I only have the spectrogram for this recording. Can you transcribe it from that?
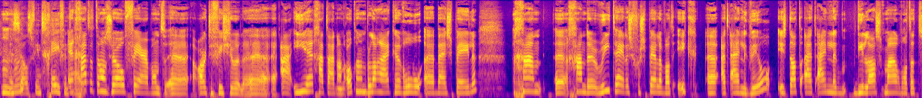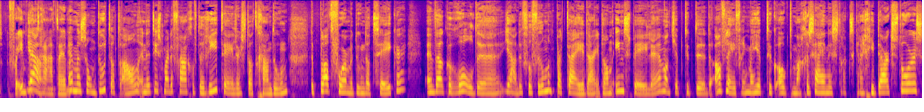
en Mhm. zelfs winstgevendheid. En gaat het dan zo ver, want eh, artificial eh, AI gaat daar dan ook een belangrijke rol eh, bij spelen. Gaan, eh, gaan de retailers voorspellen wat ik eh, uiteindelijk wil? Is dat uiteindelijk die last mile wat het voor impact gaat hebben? Amazon doet dat al. En het is maar de vraag of de retailers dat gaan doen. De platformen doen dat zeker. En welke rol de, ja, de fulfillmentpartijen daar dan inspelen. Hè? Want je hebt natuurlijk de, de aflevering, maar je hebt natuurlijk ook de magazijnen. Straks krijg je dark stores.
